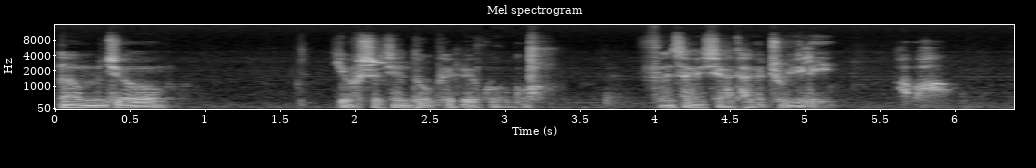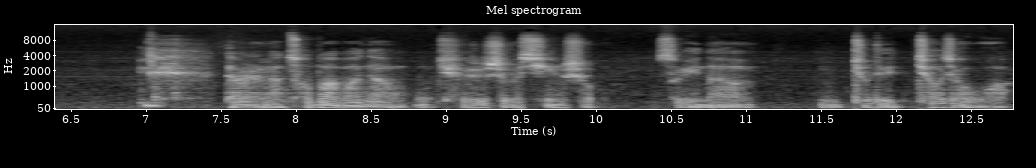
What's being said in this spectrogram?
那我们就有时间多陪陪果果，分散一下他的注意力，好不好？当然了，做爸爸呢，我确实是个新手，所以呢，你就得教教我，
